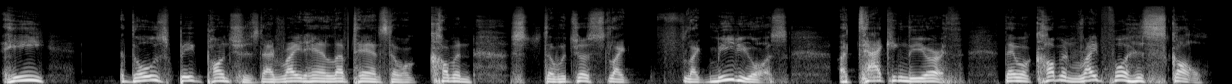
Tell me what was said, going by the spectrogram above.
he those big punches, that right hand, left hands that were coming, that were just like like meteors attacking the earth. They were coming right for his skull,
